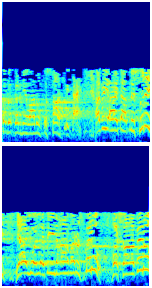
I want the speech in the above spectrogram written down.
صبر کرنے والوں کو ساتھ دیتا ہے۔ ابھی آئے آپ نے سنی، یا وہ صابرو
